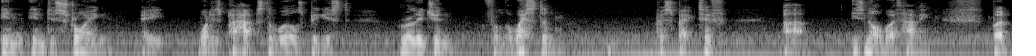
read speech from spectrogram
in in destroying a what is perhaps the world's biggest religion from the Western perspective uh, is not worth having. But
